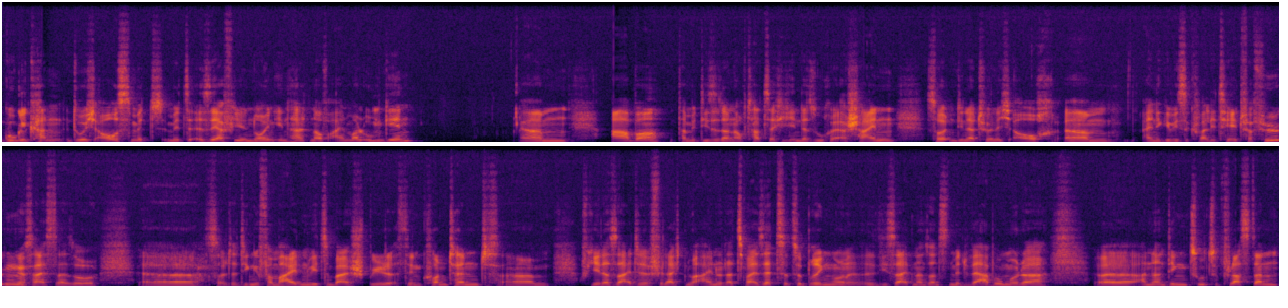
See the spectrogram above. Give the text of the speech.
Google kann durchaus mit, mit sehr vielen neuen Inhalten auf einmal umgehen. Ähm, aber damit diese dann auch tatsächlich in der Suche erscheinen, sollten die natürlich auch ähm, eine gewisse Qualität verfügen. Das heißt also, äh, sollte Dinge vermeiden, wie zum Beispiel Thin Content, ähm, auf jeder Seite vielleicht nur ein oder zwei Sätze zu bringen und die Seiten ansonsten mit Werbung oder äh, anderen Dingen zuzupflastern.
